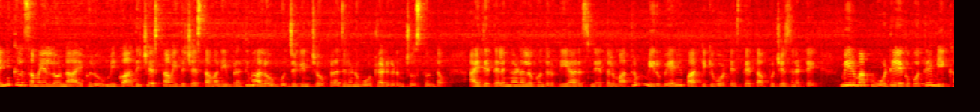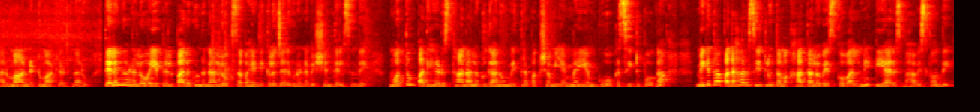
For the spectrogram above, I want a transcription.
ఎన్నికల సమయంలో నాయకులు మీకు అది చేస్తాం ఇది చేస్తామని బ్రతిమాలో బుజ్జగించో ప్రజలను ఓట్లు అడగడం చూస్తుంటాం. అయితే తెలంగాణలో కొందరు టీఆర్ఎస్ నేతలు మాత్రం మీరు వేరే పార్టీకి ఓటేస్తే తప్పు చేసినట్టే. మీరు మాకు ఓటేయకపోతే మీ కర్మ అన్నట్టు మాట్లాడుతున్నారు. తెలంగాణలో ఏప్రిల్ పదకొండున లోక్సభ ఎన్నికలు జరగనున్న విషయం తెలిసిందే. మొత్తం పదిహేడు స్థానాలకు గాను మిత్రపక్షం ఎంఐఎంకు ఒక సీటు పోగా మిగతా పదహారు సీట్లు తమ ఖాతాలో వేసుకోవాలని టీఆర్ఎస్ భావిస్తోంది.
